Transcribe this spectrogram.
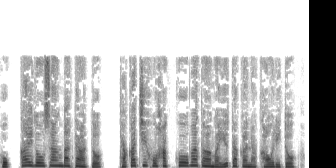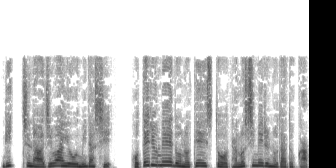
北海道産バターと高千穂発酵バターが豊かな香りとリッチな味わいを生み出し、ホテルメイドのテイストを楽しめるのだとか。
